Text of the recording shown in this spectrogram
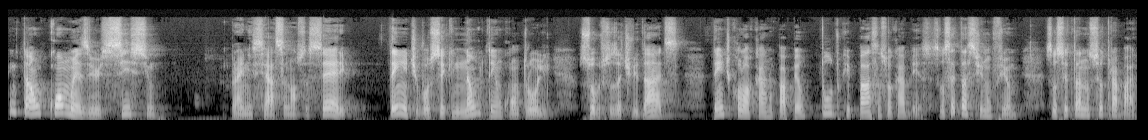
Então, como exercício, para iniciar essa nossa série, tente, você que não tem um controle sobre suas atividades, tente colocar no papel tudo que passa na sua cabeça. Se você está assistindo um filme, se você está no seu trabalho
